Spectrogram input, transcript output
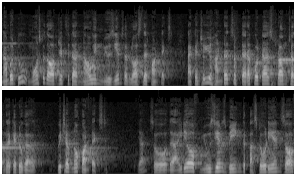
Number two, most of the objects that are now in museums have lost their context. I can show you hundreds of terracottas from Chandraketugarh which have no context. Yeah. So the idea of museums being the custodians of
